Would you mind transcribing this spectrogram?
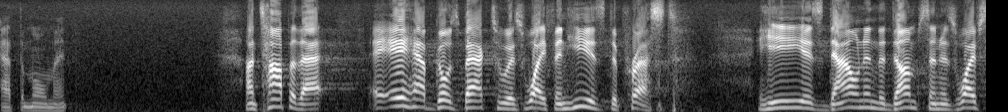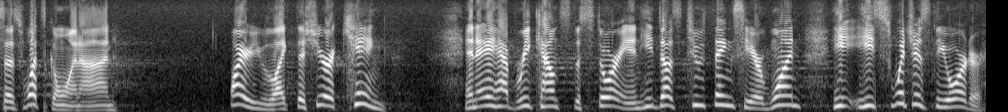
at the moment. On top of that, Ahab goes back to his wife and he is depressed. He is down in the dumps and his wife says, "What's going on? Why are you like this? You're a king." And Ahab recounts the story, and he does two things here. One, he, he switches the order.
